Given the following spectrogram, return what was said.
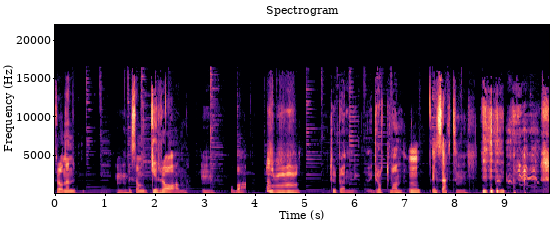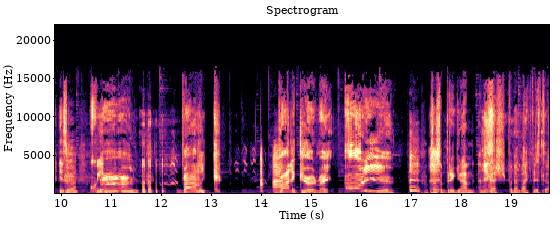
från en liksom, gran Mm. och bara mm, Typ en grottman. mm, exakt. är så skinn. Bark! Bark gör mig arg! Och sen så brygger han en bärs på den barkbiten.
